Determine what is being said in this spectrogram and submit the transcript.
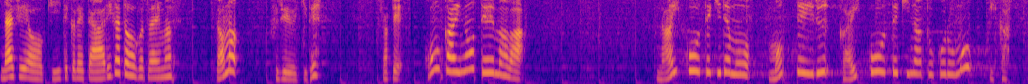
ラジオを聴いてくれてありがとうございます。どうも、藤幸です。さて、今回のテーマは、内向的でも持っている外向的なところも生かす。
